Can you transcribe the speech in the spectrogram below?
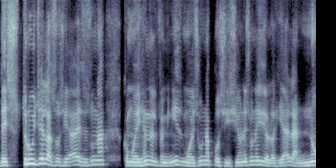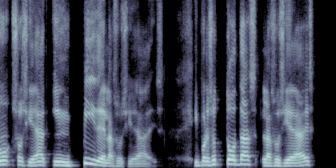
Destruye las sociedades. Es una, como dije en el feminismo, es una posición, es una ideología de la no sociedad, impide las sociedades. Y por eso todas las sociedades,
